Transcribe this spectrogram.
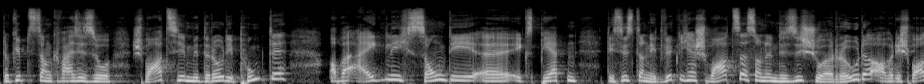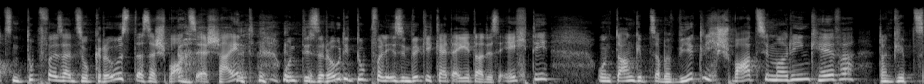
da gibt es dann quasi so schwarze mit rote Punkte. Aber eigentlich sagen die äh, Experten, das ist dann nicht wirklich ein schwarzer, sondern das ist schon ein roter, aber die schwarzen Tupfer sind so groß, dass er schwarz erscheint. Und das rote Tupferl ist in Wirklichkeit eigentlich da das echte. Und dann gibt es aber wirklich schwarze Marienkäfer, dann gibt es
